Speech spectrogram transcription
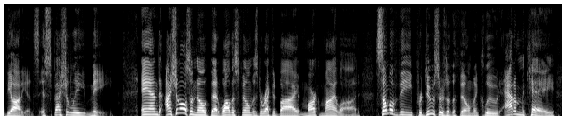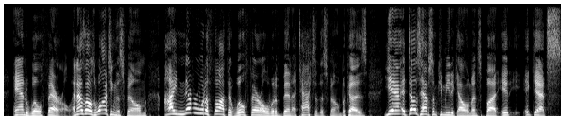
the audience, especially me. And I should also note that while this film is directed by Mark Mylod, some of the producers of the film include Adam McKay and Will Ferrell. And as I was watching this film, I never would have thought that Will Ferrell would have been attached to this film because yeah, it does have some comedic elements, but it it gets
